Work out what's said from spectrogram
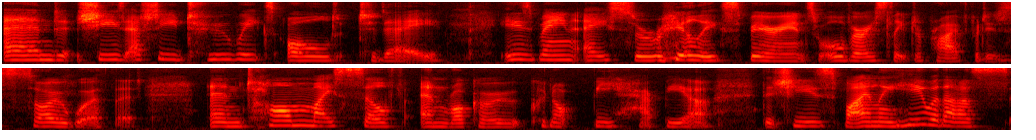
and she's actually two weeks old today. It has been a surreal experience. We're all very sleep deprived, but it is so worth it. And Tom, myself, and Rocco could not be happier that she's finally here with us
